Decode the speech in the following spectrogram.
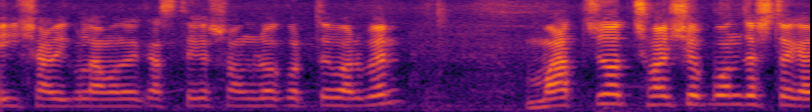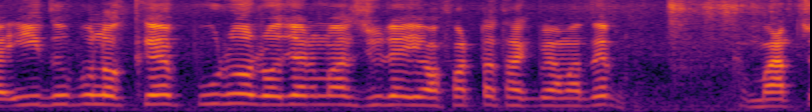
এই শাড়িগুলো আমাদের কাছ থেকে সংগ্রহ করতে পারবেন। মাত্র ছয়শো পঞ্চাশ টাকা। ঈদ উপলক্ষে পুরো রোজার মাস জুড়ে এই অফারটা থাকবে আমাদের। মাত্র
